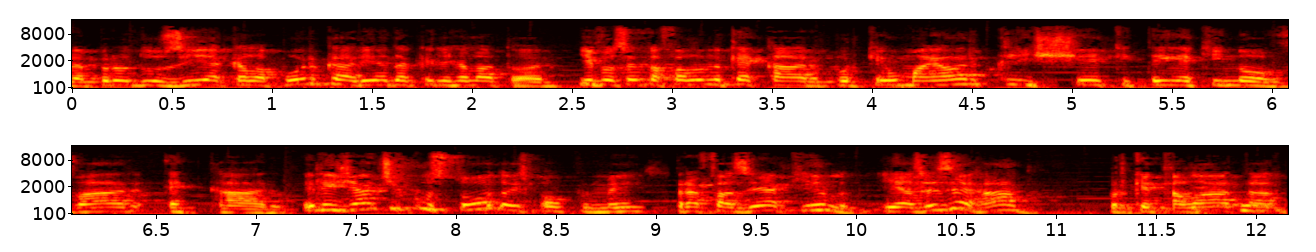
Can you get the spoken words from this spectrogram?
para produzir aquela porcaria daquele relatório. E você está falando que é caro, porque o maior clichê que tem é que inovar é caro. Ele já te custou dois pau por mês para fazer aquilo, e às vezes é errado. Porque tá lá, tá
